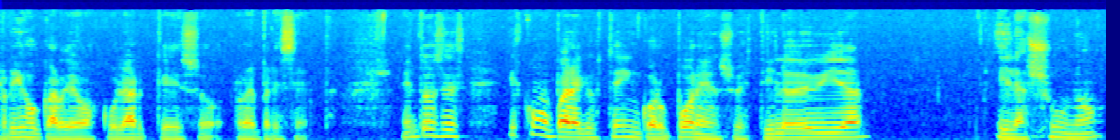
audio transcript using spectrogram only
riesgo cardiovascular que eso representa. Entonces, es como para que usted incorpore en su estilo de vida el ayuno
